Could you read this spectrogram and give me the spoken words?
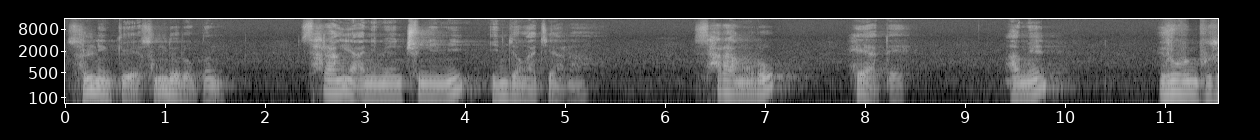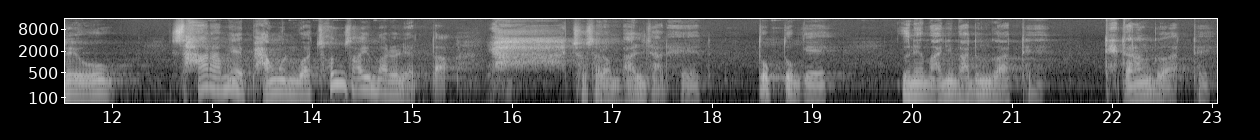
설림교회 성도 여러분, 사랑이 아니면 주님이 인정하지 않아. 사랑으로 해야 돼. 아멘. 여러분 보세요. 사람의 방언과 천사의 말을 했다. 야, 저 사람 말 잘해. 똑똑해. 은혜 많이 받은 것 같아. 대단한 것 같아.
